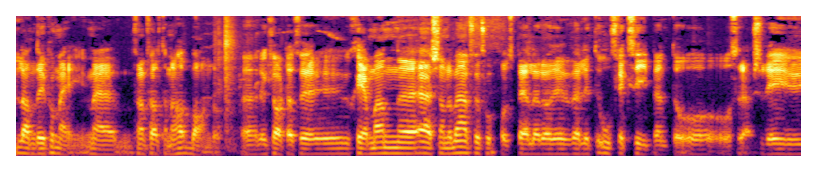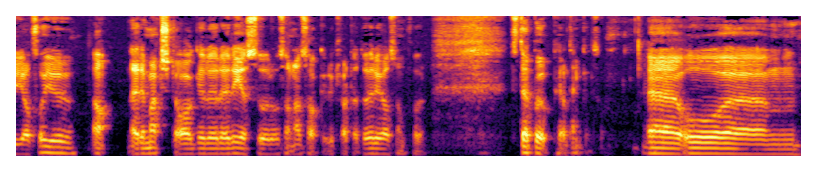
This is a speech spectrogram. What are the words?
landar ju på mig, med, framförallt när man har ett barn. Då. Eh, Det är klart att scheman är som de är för fotbollsspelare och det är väldigt oflexibelt och, och sådär. Så det är ju, jag får ju, ja, är det matchdag eller är det resor och sådana saker, det är klart att då är det jag som får steppa upp helt enkelt. Så. Eh, och, ehm,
